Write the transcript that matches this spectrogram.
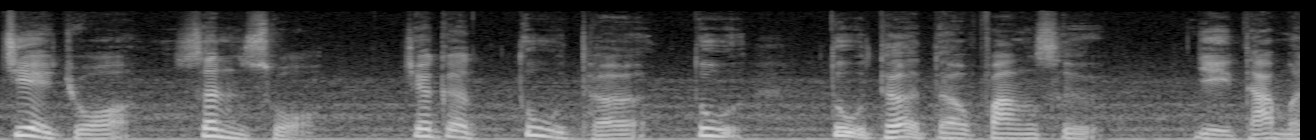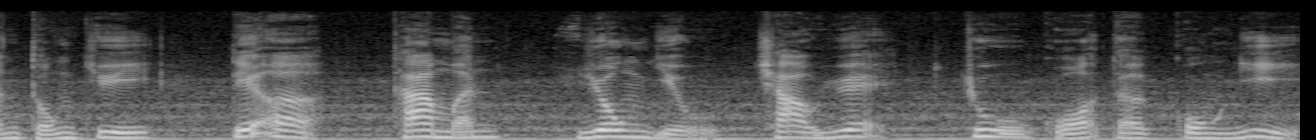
借着圣所这个独特、独独特的方式与他们同居。第二，他们拥有超越诸国的工艺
